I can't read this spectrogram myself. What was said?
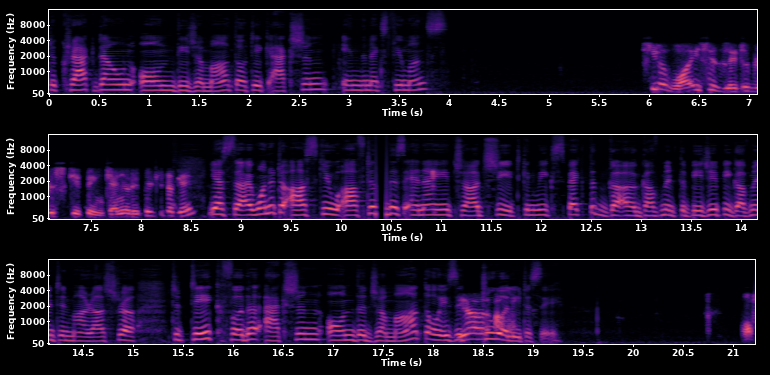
to crack down on the Jamaat or take action in the next few months? Your voice is a little bit skipping. Can you repeat it again? Yes, sir. I wanted to ask you after this NIA charge sheet, can we expect the go- uh, government, the BJP government in Maharashtra, to take further action on the Jamaat, or is it Yeah, too uh, early to say? Of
